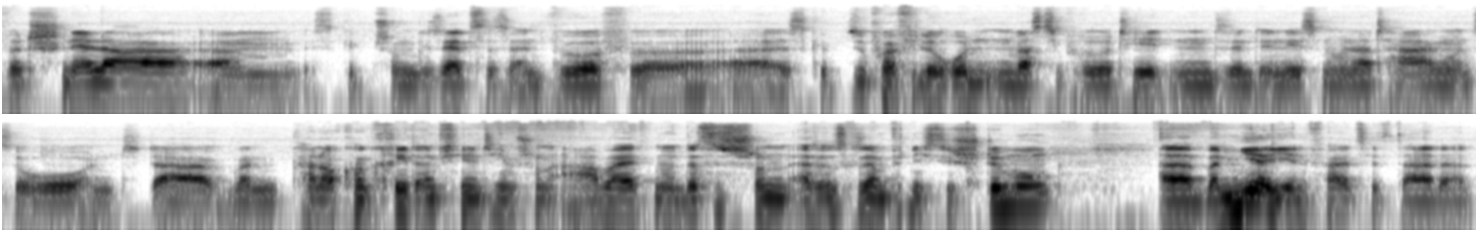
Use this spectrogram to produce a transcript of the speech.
wird schneller, ähm, es gibt schon Gesetzesentwürfe, äh, es gibt super viele Runden, was die Prioritäten sind in den nächsten 100 Tagen und so. Und da, man kann auch konkret an vielen Themen schon arbeiten. Und das ist schon, also insgesamt finde ich die Stimmung, äh, bei mir jedenfalls jetzt da, da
